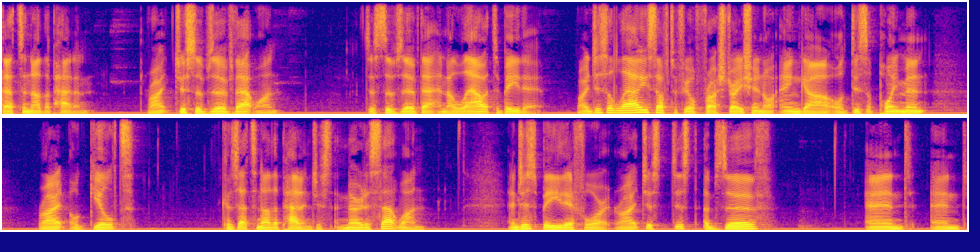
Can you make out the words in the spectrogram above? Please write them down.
that's another pattern, right? Just observe that one. Just observe that and allow it to be there, right? Just allow yourself to feel frustration or anger or disappointment, right? Or guilt because that's another pattern. Just notice that one and just be there for it, right? Just just observe and and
